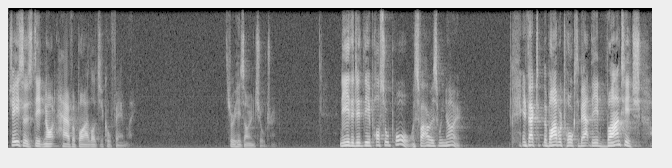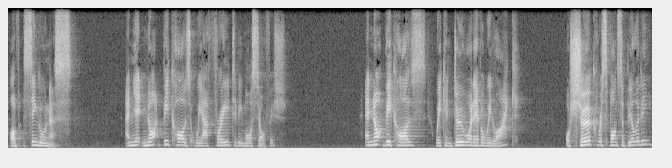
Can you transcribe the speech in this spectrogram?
Jesus did not have a biological family through his own children. Neither did the Apostle Paul, as far as we know. In fact, the Bible talks about the advantage of singleness, and yet not because we are free to be more selfish, and not because we can do whatever we like or shirk responsibility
